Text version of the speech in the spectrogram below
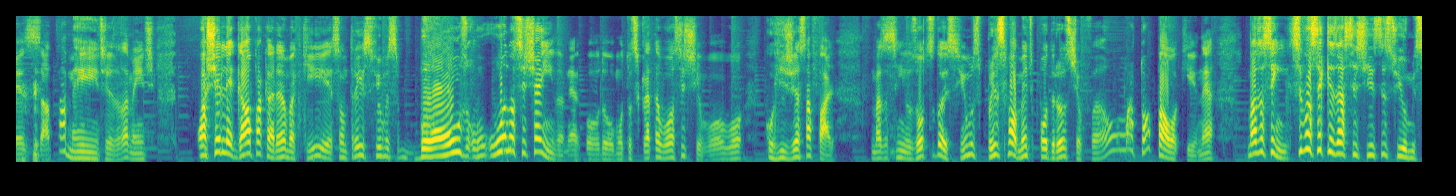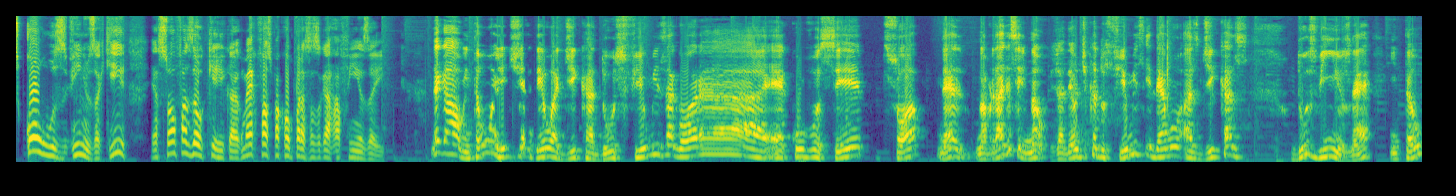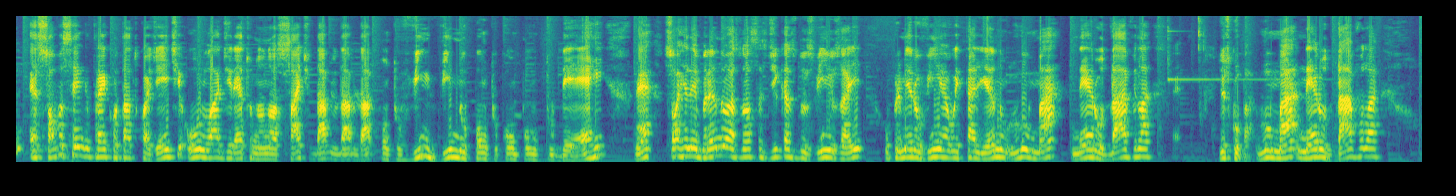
exatamente, exatamente. Eu achei legal pra caramba aqui. São três filmes bons. Um eu não assisti ainda, né? O do Motocicleta eu vou assistir, vou, vou corrigir essa falha. Mas assim, os outros dois filmes, principalmente Poderoso Chefão, matou a pau aqui, né? Mas assim, se você quiser assistir esses filmes com os vinhos aqui, é só fazer o quê, Ricardo? Como é que faz para comprar essas garrafinhas aí? Legal, então a gente já deu a dica dos filmes, agora é com você só né? Na verdade, assim, não, já deu dica dos filmes e demos as dicas dos vinhos, né? Então é só você entrar em contato com a gente ou lá direto no nosso site www.vinvino.com.br, né? Só relembrando as nossas dicas dos vinhos aí. O primeiro vinho é o italiano Lumá Nero d'Ávila. Desculpa, Lumá Nero d'Avola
